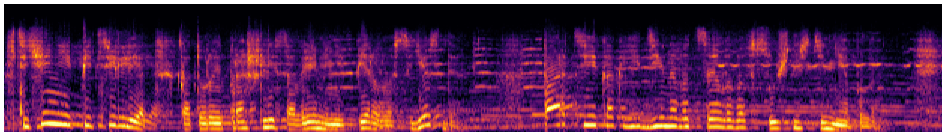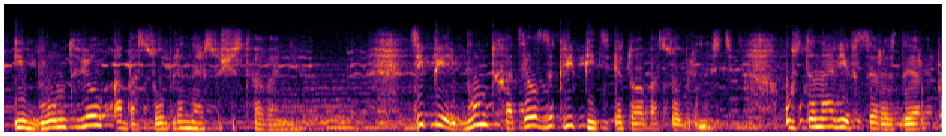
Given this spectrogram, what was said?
В течение пяти лет, которые прошли со времени первого съезда, партии как единого целого в сущности не было, и бунт вел обособленное существование. Теперь бунт хотел закрепить эту обособленность, установив с РСДРП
